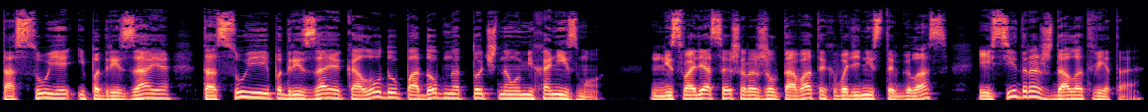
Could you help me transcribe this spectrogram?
тасуя и подрезая, тасуя и подрезая колоду, подобно точному механизму. Не сводя с Эшера желтоватых водянистых глаз, Исидра ждал ответа.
